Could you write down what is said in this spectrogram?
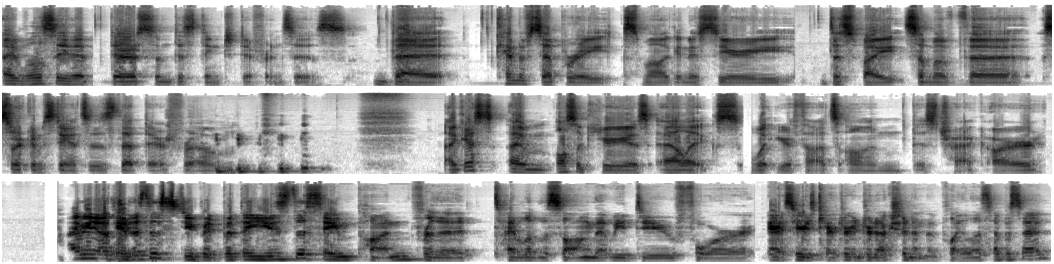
I will say that there are some distinct differences that kind of separate Smog and Isiri despite some of the circumstances that they're from. I guess I'm also curious, Alex, what your thoughts on this track are. I mean, okay, this is stupid, but they use the same pun for the title of the song that we do for our series character introduction in the playlist episode.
